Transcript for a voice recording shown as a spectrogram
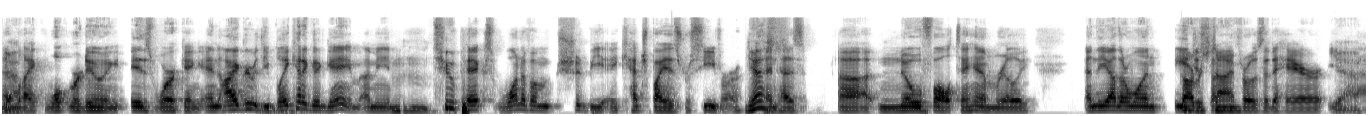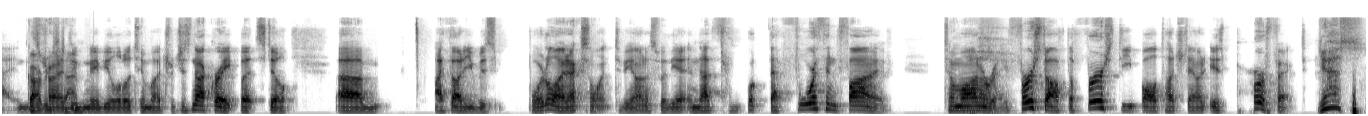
and yeah. like what we're doing is working. And I agree with you. Blake had a good game. I mean, mm-hmm. two picks. One of them should be a catch by his receiver. Yes. And has uh, no fault to him really. And the other one, he Garbage just time. throws it a hair. Yeah. yeah Garbage trying time. to do maybe a little too much, which is not great, but still. Um, I thought he was borderline excellent, to be honest with you. And that th- that fourth and five to Monaray. Oh. First off, the first deep ball touchdown is perfect. Yes.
